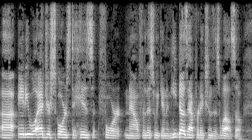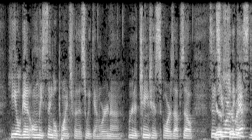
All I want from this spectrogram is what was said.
uh, Andy will add your scores to his for now for this weekend, and he does have predictions as well. So he'll get only single points for this weekend. We're gonna we're gonna change his scores up. So since you're you are the guest,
